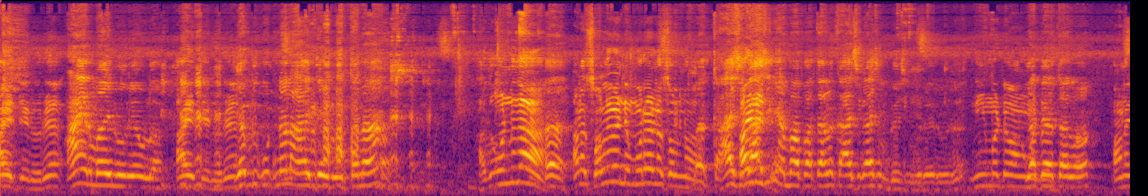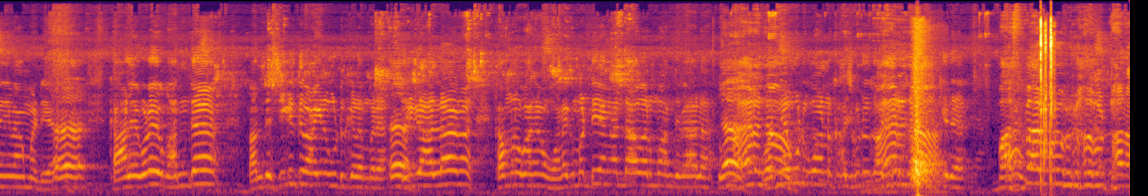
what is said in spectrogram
ஆயிரத்தி ஐநூறு. ஆயிரம் ஐநூறு எவ்வளோ? ஆயிரத்தி ஐநூறு. எப்படி கூட்டினாலும் ஆயிரத்தி ஐநூறு தானா? அது ஒண்ணுதான். ஆனா சொல்ல வேண்டிய முறை என்ன சொல்லணும் காசு காசு அம்மா பார்த்தாலும் காசு காசு இவரு நீ மட்டும் வாங்க? பார்த்தாலும் பணம் நீ வாங்க மாட்டியா. காலையில கூட வந்த வந்த சீக்கிரத்துக்கு வாங்கி விட்டு கிளம்புறேன் எல்லாம் கம்முனு உட்காந்து உனக்கு மட்டும் எங்க அந்த வருமா அந்த வேலை? உடனே வீட்டுக்கு போகணும் காசு கொடு காசு கொடு நிக்கிற. பஸ் பேர் கூட விட்டான்?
